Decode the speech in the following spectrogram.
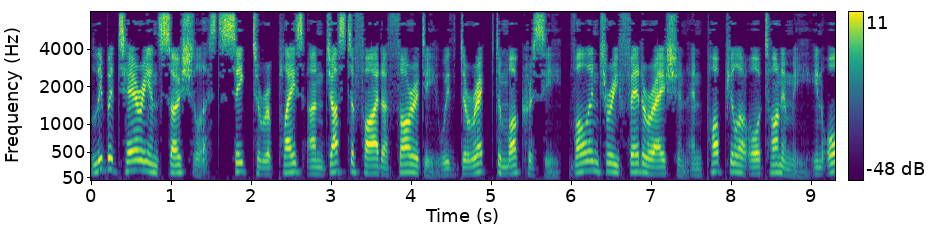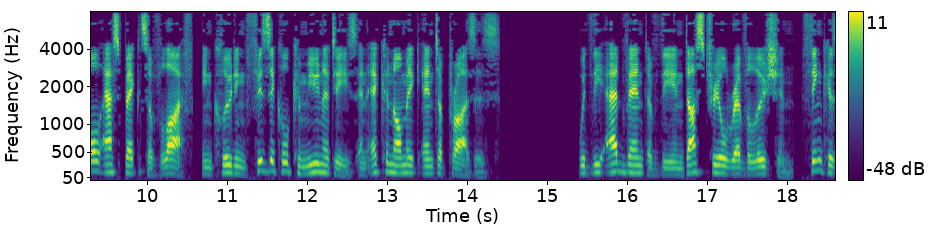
Libertarian socialists seek to replace unjustified authority with direct democracy, voluntary federation and popular autonomy in all aspects of life, including physical communities and economic enterprises. With the advent of the Industrial Revolution, thinkers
